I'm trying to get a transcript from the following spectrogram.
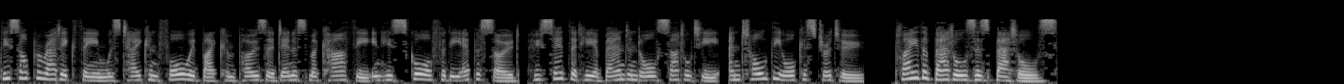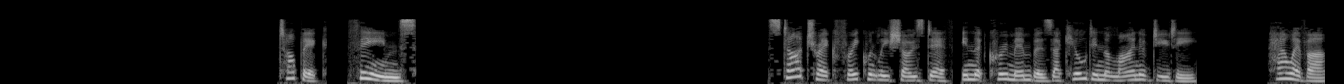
This operatic theme was taken forward by composer Dennis McCarthy in his score for the episode, who said that he abandoned all subtlety, and told the orchestra to play the battles as battles. Topic. Themes Star Trek frequently shows death, in that crew members are killed in the line of duty. However,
